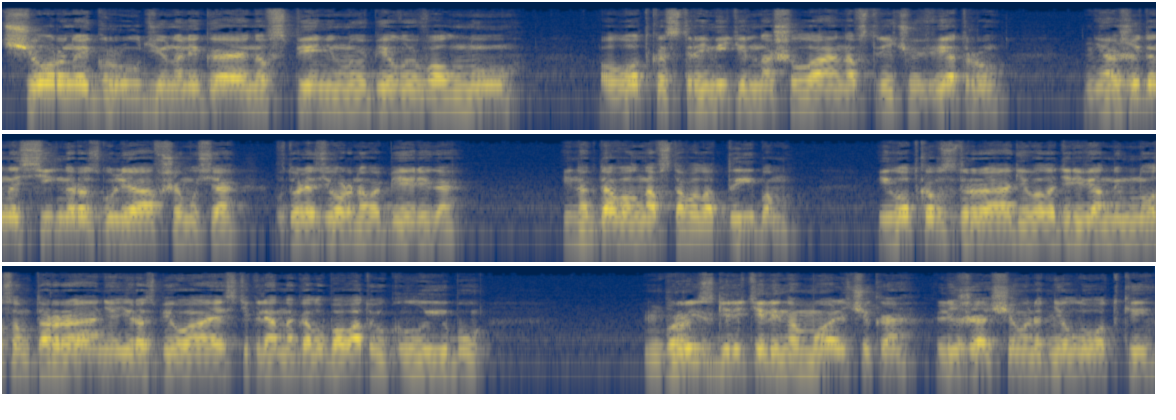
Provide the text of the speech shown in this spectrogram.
Черной грудью налегая на вспененную белую волну, лодка стремительно шла навстречу ветру, неожиданно сильно разгулявшемуся вдоль озерного берега. Иногда волна вставала дыбом, и лодка вздрагивала деревянным носом тараня и разбивая стеклянно-голубоватую глыбу. Брызги летели на мальчика, лежащего на дне лодки,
